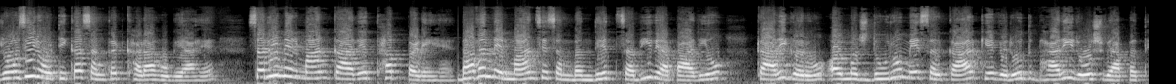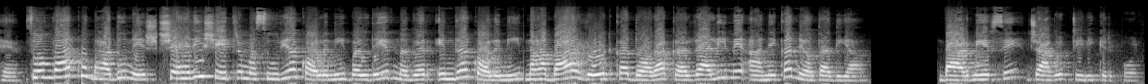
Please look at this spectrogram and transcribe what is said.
रोजी रोटी का संकट खड़ा हो गया है। सभी निर्माण कार्य ठप पड़े हैं। भवन निर्माण से संबंधित सभी व्यापारियों, कारीगरों और मजदूरों में सरकार के विरुद्ध भारी रोष व्यापक है। सोमवार को भादु ने शहरी क्षेत्र Masuriya colony, Baldev Nagar, Indira colony, Mahabar road का दौरा कर रैली में आने का न्योता दिया। बाड़मेर से जागरूक टीवी की रिपोर्ट।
